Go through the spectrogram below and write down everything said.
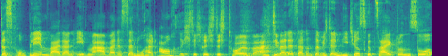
Das Problem war dann eben aber, dass der Lou halt auch richtig, richtig toll war. Die Vanessa hat uns nämlich dann Videos gezeigt und so.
